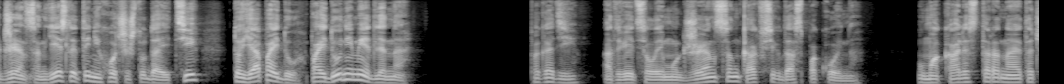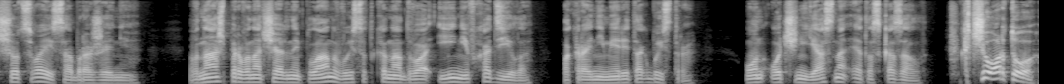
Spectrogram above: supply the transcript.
«Дженсен, если ты не хочешь туда идти, то я пойду. Пойду немедленно». «Погоди», — ответила ему Дженсен, как всегда спокойно. У МакАлистера на этот счет свои соображения. В наш первоначальный план высадка на 2И не входила, по крайней мере, так быстро. Он очень ясно это сказал. «К черту!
